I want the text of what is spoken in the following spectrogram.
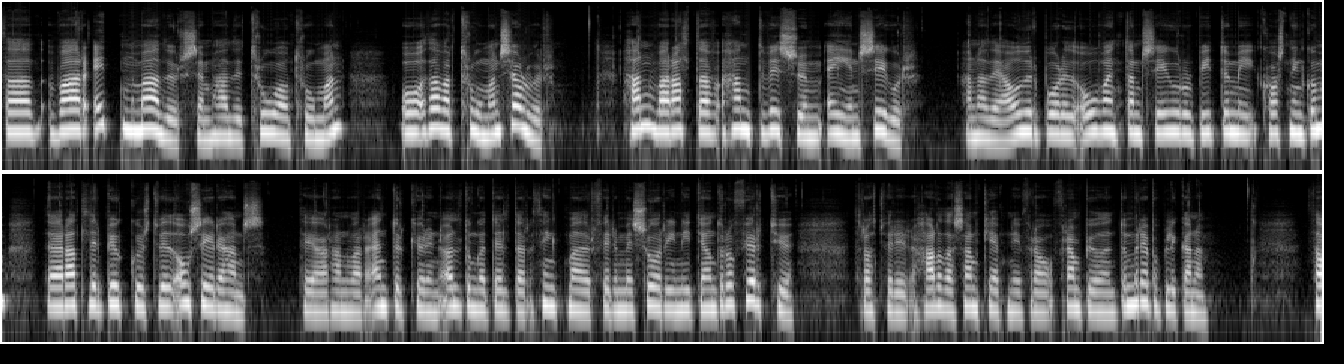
það var einn maður sem hafði trú á trúmann og það var trúmann sjálfur. Hann var alltaf handvissum eigin sigur. Hann hafði áður borið óvæntan sigur úr bítum í kostningum þegar allir byggust við ósigri hans. Þegar hann var endurkjörinn öldungadeildar þingmaður fyrir Missouri 1940 þrátt fyrir harða samkefni frá frambjóðendum republikana. Þá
